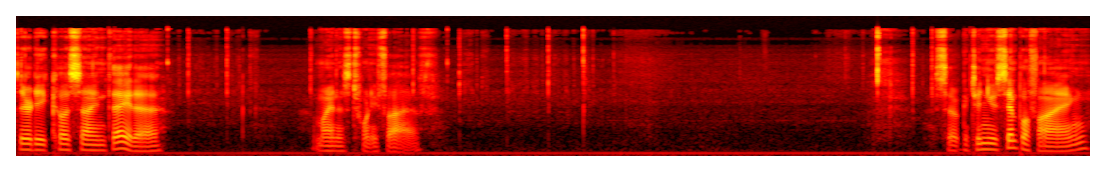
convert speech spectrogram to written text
30 cosine theta minus 25. So continue simplifying.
